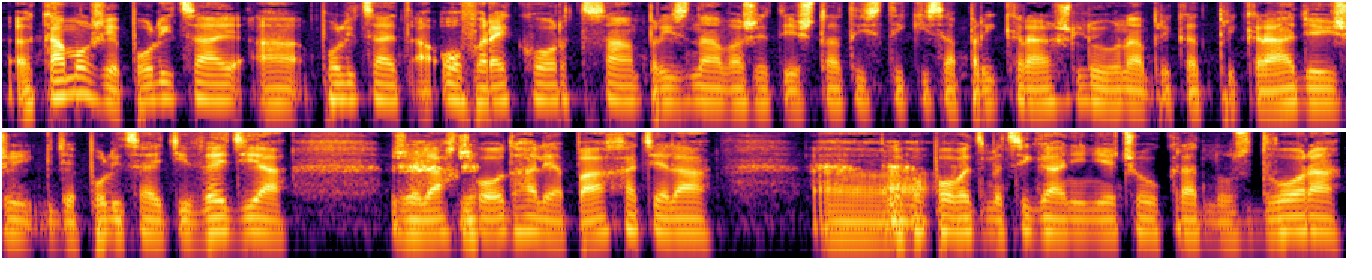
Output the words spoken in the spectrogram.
Kamož je policaj a policajt a off record sám priznáva, že tie štatistiky sa prikrášľujú napríklad pri krádeži, kde policajti vedia, že ľahko odhalia páchateľa, lebo povedzme cigáni niečo ukradnú z dvora,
